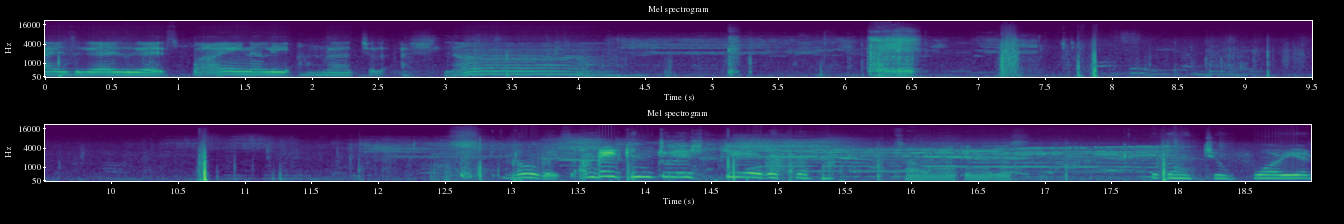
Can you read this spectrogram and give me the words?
তো গাইস গাইস গাইস ফাইনালি আমরা চলে আসলাম। আমরা এখানে চলে এসেছি এখানে হচ্ছে ওয়ারিয়ার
